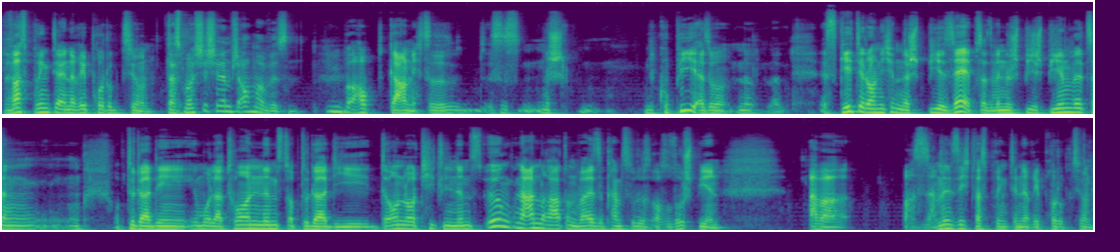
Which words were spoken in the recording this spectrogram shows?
Ja. Was bringt dir eine Reproduktion? Das möchte ich nämlich auch mal wissen. Überhaupt gar nichts. Also es ist eine, eine Kopie. Also eine, es geht dir doch nicht um das Spiel selbst. Also wenn du das Spiel spielen willst, dann ob du da die Emulatoren nimmst, ob du da die Download-Titel nimmst, irgendeine andere Art und Weise kannst du das auch so spielen. Aber aus Sammelsicht, was bringt dir eine Reproduktion?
